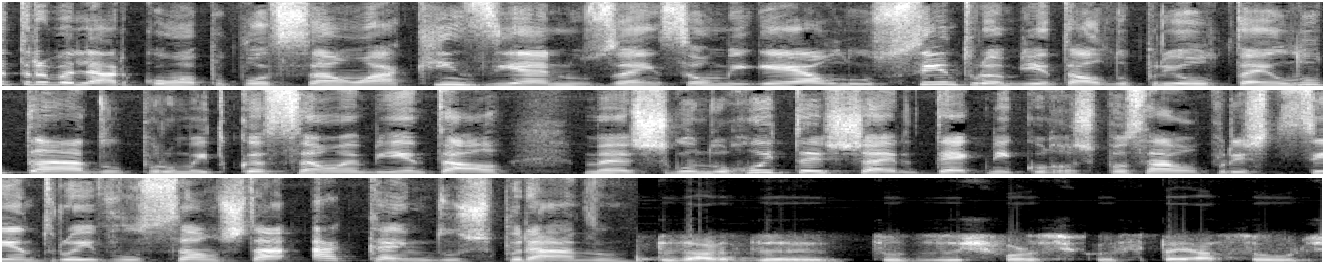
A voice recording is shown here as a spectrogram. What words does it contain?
A trabalhar com a população há 15 anos em São Miguel, o Centro Ambiental do Priolo tem lutado por uma educação ambiental. Mas, segundo Rui Teixeira, técnico responsável por este centro, a evolução está aquém do esperado. Apesar de todos os esforços que o CPA Açores,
